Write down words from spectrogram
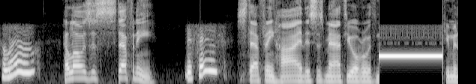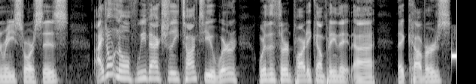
Hello, Hello, is this Stephanie? this is. Stephanie, hi. This is Matthew over with Human Resources. I don't know if we've actually talked to you. We're we're the third party company that uh, that covers.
